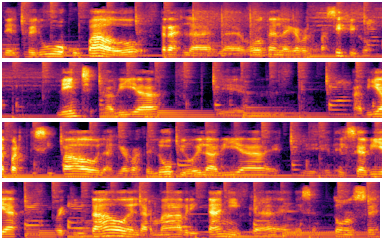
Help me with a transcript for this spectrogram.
del Perú ocupado tras la, derrota en la Guerra del Pacífico. Lynch había, había participado en las guerras del opio, él, había, este, él se había reclutado en la Armada Británica en ese entonces.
